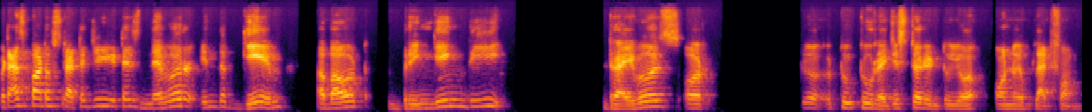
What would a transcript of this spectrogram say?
But as part of strategy, it is never in the game about bringing the drivers or uh, to, to register into your on your platform.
